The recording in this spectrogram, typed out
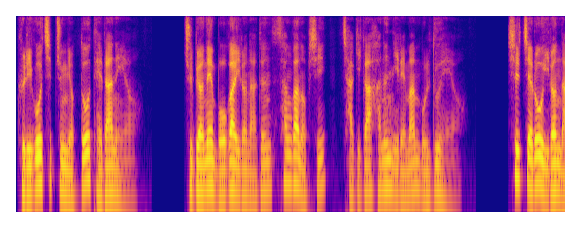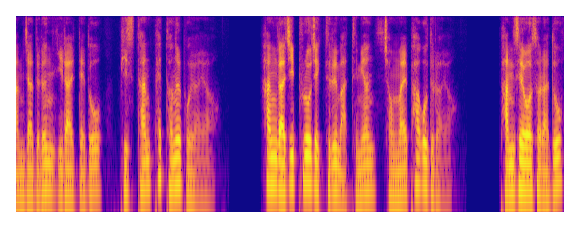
그리고 집중력도 대단해요. 주변에 뭐가 일어나든 상관없이 자기가 하는 일에만 몰두해요. 실제로 이런 남자들은 일할 때도 비슷한 패턴을 보여요. 한 가지 프로젝트를 맡으면 정말 파고들어요. 밤새워서라도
